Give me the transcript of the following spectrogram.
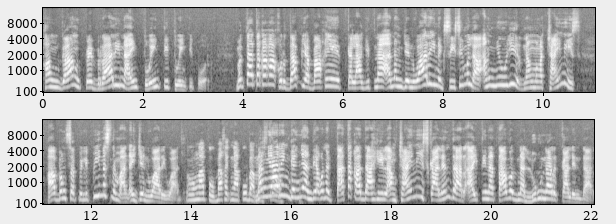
hanggang February 9, 2024. Magtataka ka, Cordapia, bakit kalagitnaan ng January nagsisimula ang New Year ng mga Chinese habang sa Pilipinas naman ay January 1. Oo nga po, bakit nga po ba, maestro? Nangyaring ganyan, di ako nagtataka dahil ang Chinese calendar ay tinatawag na lunar calendar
